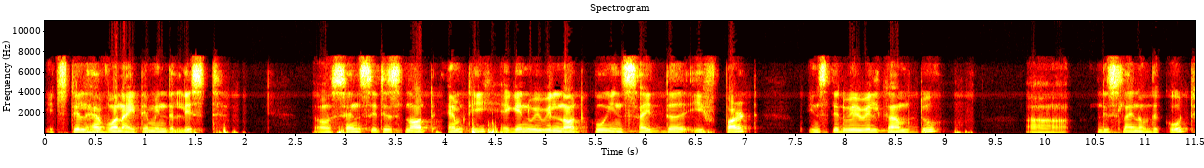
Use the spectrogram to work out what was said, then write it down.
It still have one item in the list uh, since it is not empty again we will not go inside the if part. Instead we will come to uh, this line of the code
